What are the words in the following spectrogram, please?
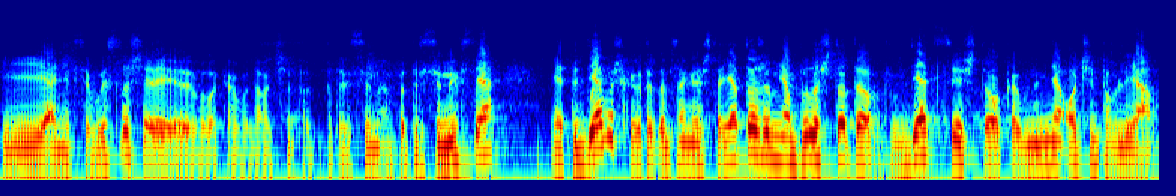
И они все выслушали, было как бы да, очень потрясены, потрясены все. И эта девушка, которая там говорит, что я тоже, у меня было что-то в детстве, что как бы на меня очень повлияло.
